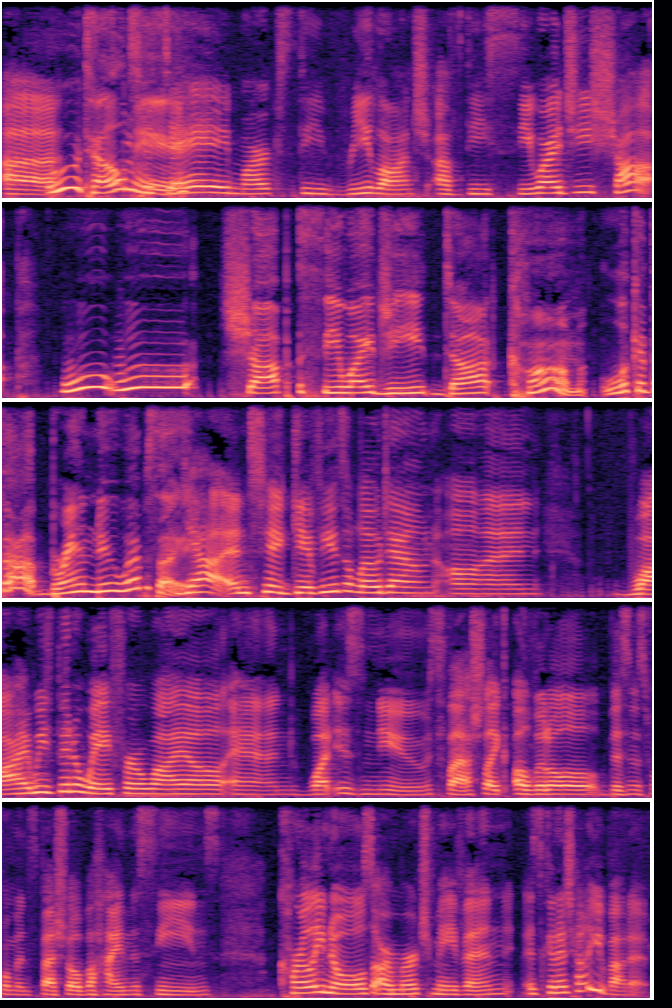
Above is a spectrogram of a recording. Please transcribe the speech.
Uh, Ooh, tell me. Today marks the relaunch of the CYG shop. Woo woo. ShopCYG.com. Look at that. Brand new website. Yeah, and to give you the lowdown on why we've been away for a while and what is new, slash like a little businesswoman special behind the scenes, Carly Knowles, our merch maven, is going to tell you about it.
